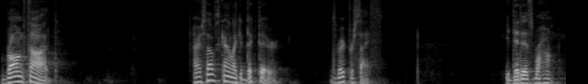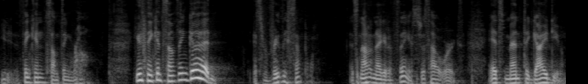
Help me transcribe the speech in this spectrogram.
Wrong thought. Ourselves kind of like a dictator. It's very precise. You did this wrong. You're thinking something wrong. You're thinking something good. It's really simple. It's not a negative thing. It's just how it works. It's meant to guide you.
